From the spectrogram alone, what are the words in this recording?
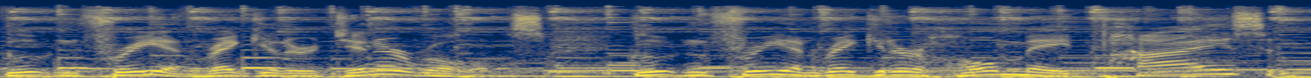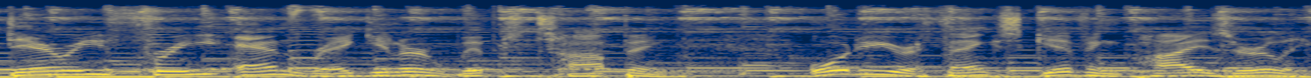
gluten free and regular dinner rolls, gluten free and regular homemade pies, dairy free and regular whipped topping. Order your Thanksgiving pies early.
